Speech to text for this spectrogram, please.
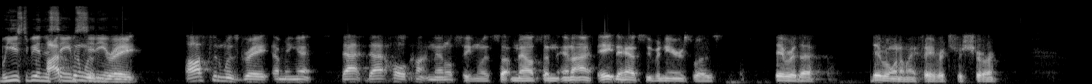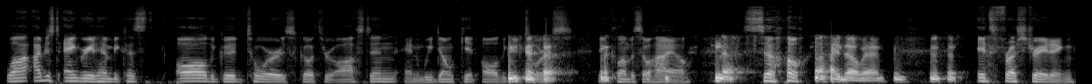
We used to be in the Austin same city. Was great. Austin was great. I mean, that that whole continental scene was something else. And and I, eight and a half souvenirs was they were the they were one of my favorites for sure. Well, I'm just angry at him because all the good tours go through Austin, and we don't get all the good tours in Columbus, Ohio. No. So I know, man. it's frustrating.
